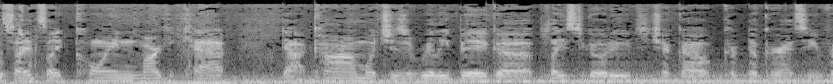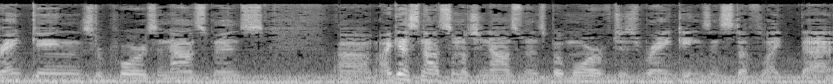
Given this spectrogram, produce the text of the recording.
sites like CoinMarketCap.com, which is a really big uh, place to go to to check out cryptocurrency rankings, reports, announcements. Um, I guess not so much announcements, but more of just rankings and stuff like that.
